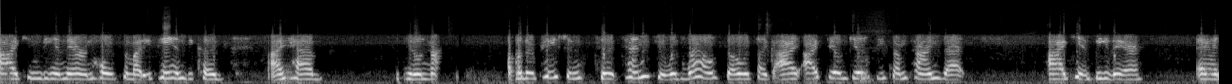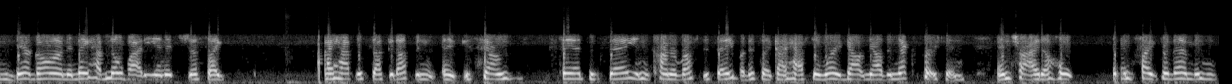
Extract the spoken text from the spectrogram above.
I can be in there and hold somebody's hand because I have you know, not other patients to attend to as well. So it's like I, I feel guilty sometimes that I can't be there and they're gone and they have nobody. And it's just like I have to suck it up. And it sounds sad to say and kind of rough to say, but it's like I have to worry about now the next person and try to hope and fight for them and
